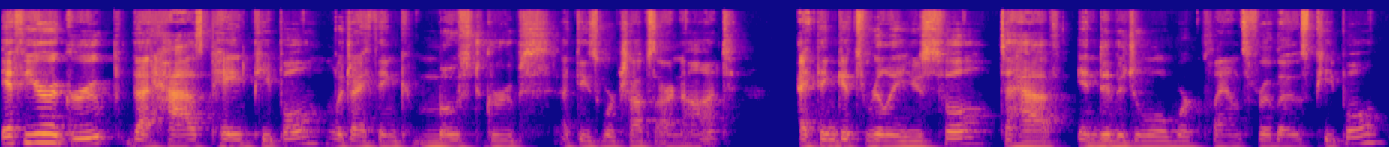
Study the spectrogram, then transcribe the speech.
if you're a group that has paid people, which I think most groups at these workshops are not, I think it's really useful to have individual work plans for those people.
